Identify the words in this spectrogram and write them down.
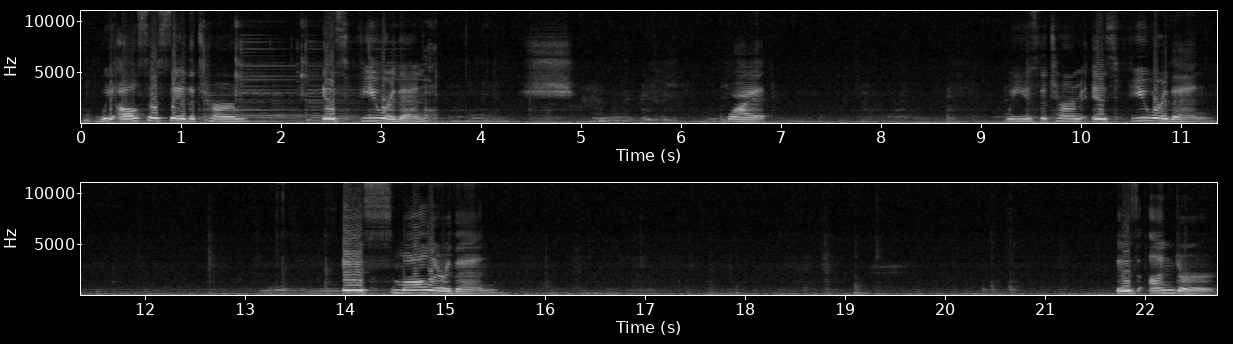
We also say the term is fewer than. Shh. Quiet. We use the term is fewer than. Is smaller than. Is under.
